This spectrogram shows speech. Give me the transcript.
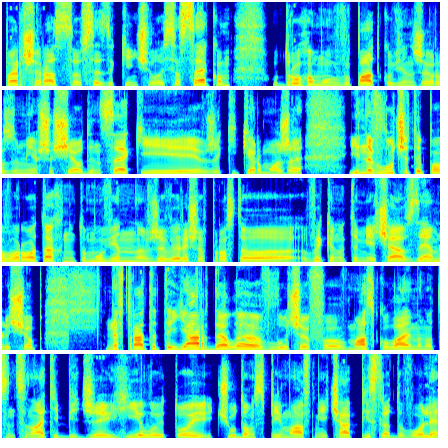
Перший раз все закінчилося секом. У другому випадку він вже розумів, що ще один сек, і вже кікер може і не влучити по воротах. Ну тому він вже вирішив просто викинути м'яча в землю, щоб не втратити ярди, але влучив в маску лаймену Цинциннаті Біджею Гілу, і той чудом спіймав м'яча після доволі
